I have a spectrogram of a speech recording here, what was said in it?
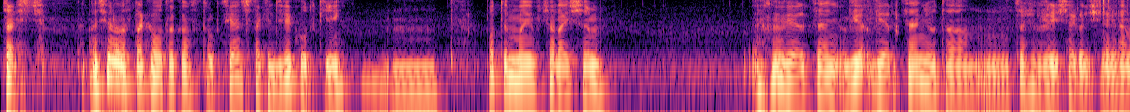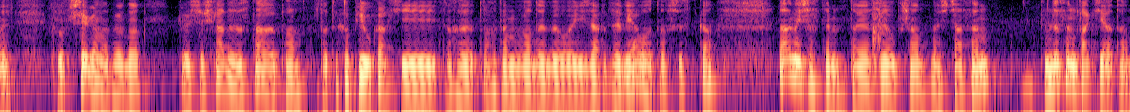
Cześć. Mamy teraz taką oto konstrukcję, czy takie dwie kłódki. Mm, Po tym moim wczorajszym wierceniu, wier, wierceniu to mm, coś lżejszego. Dzisiaj nagramy krótszego na pewno. Tu jeszcze ślady zostały po, po tych opiłkach i trochę, trochę tam wody było i zardzewiało to wszystko. No ale mniejsza z tym, to ja sobie z czasem. Tymczasem takie oto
